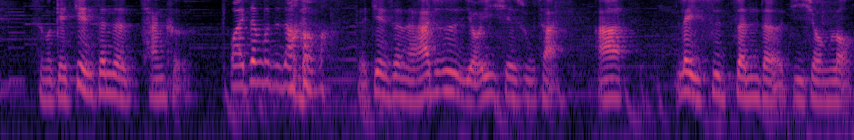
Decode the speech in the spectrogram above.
什么给健身的餐盒，我还真不知道。对健身的，它就是有一些蔬菜啊，类似蒸的鸡胸肉，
